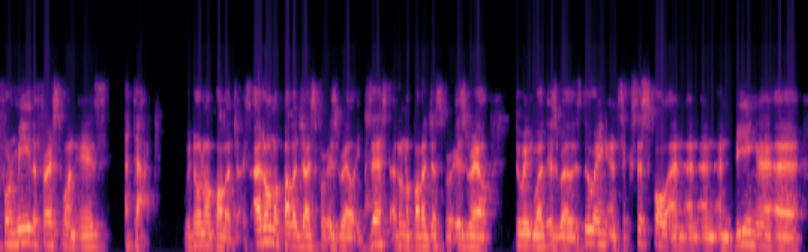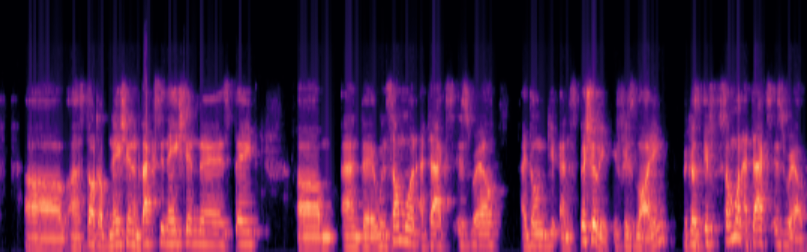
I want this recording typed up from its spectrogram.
for me, the first one is attack. We don't apologize. I don't apologize for Israel exist. I don't apologize for Israel doing what Israel is doing and successful and and and, and being a, a uh, a startup nation and vaccination uh, state. Um, and uh, when someone attacks Israel, I don't give, and especially if he's lying, because if someone attacks Israel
